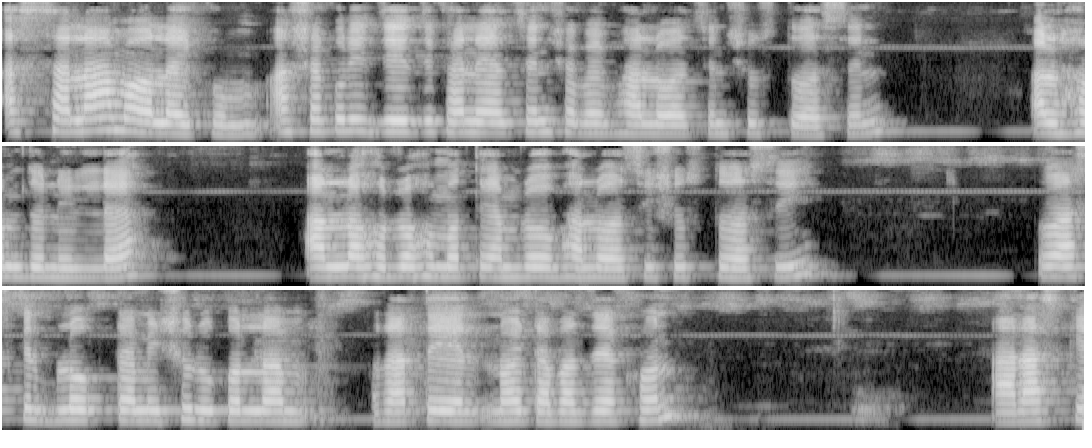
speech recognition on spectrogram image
আসসালামু আলাইকুম। আশা করি যে যেখানে আছেন সবাই ভালো আছেন, সুস্থ আছেন। আলহামদুলিল্লাহ, আল্লাহর রহমতে আমরাও ভালো আছি, সুস্থ আছি। তো আজকের ব্লগটা আমি শুরু করলাম রাতের নয়টা বাজে এখন। আর আজকে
